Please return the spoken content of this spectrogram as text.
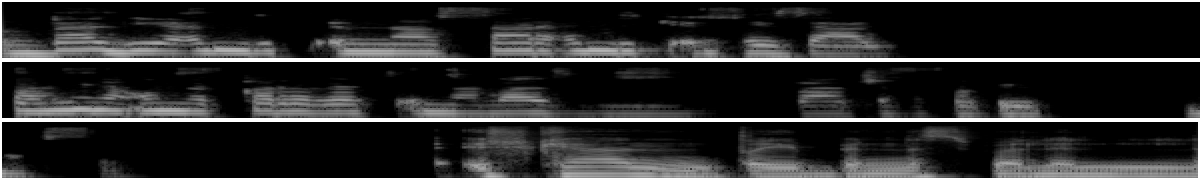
باقي عندك إنه صار عندك انعزال. فهنا أمي قررت إنه لازم راجع طبيب نفسي. إيش كان طيب بالنسبة لل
